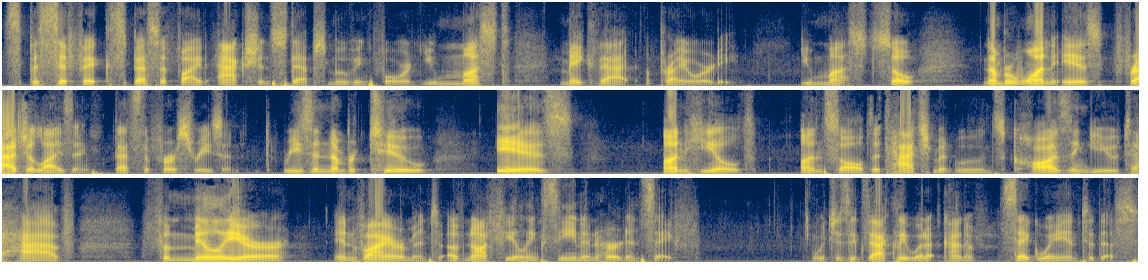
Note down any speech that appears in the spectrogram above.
specific, specified action steps moving forward. You must make that a priority. You must. So, number one is fragilizing. That's the first reason. Reason number two is unhealed, unsolved attachment wounds causing you to have familiar environment of not feeling seen and heard and safe which is exactly what kind of segue into this.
